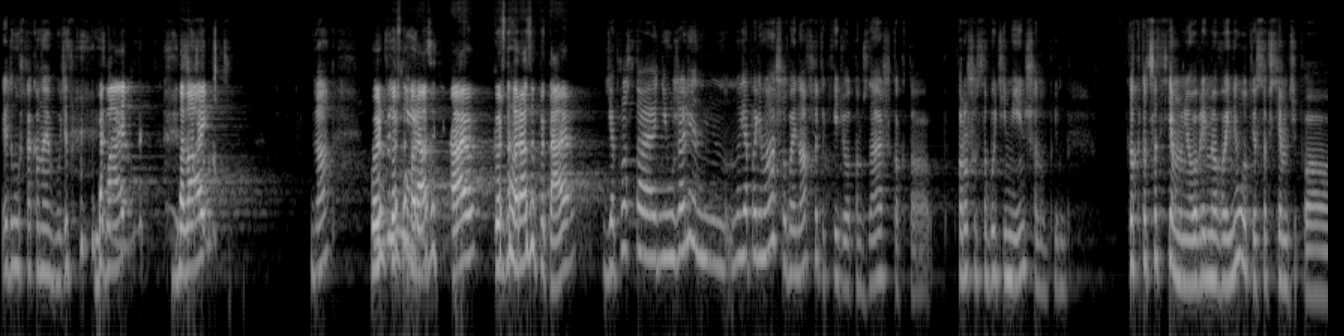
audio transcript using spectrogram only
Я думаю, что так оно и будет. Давай, давай. Да? Кож- блін. Кожного разу чекаю, кожного разу питаю. Я просто, неужели, н- ну, я понимаю, что война все-таки идет, там, знаешь, как-то хороших событий меньше, ну, блин, как-то совсем у меня во время войны, вот я совсем, типа,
